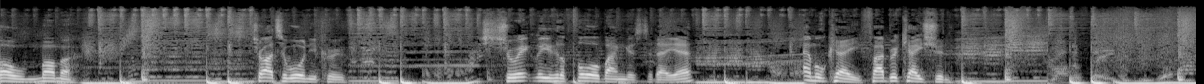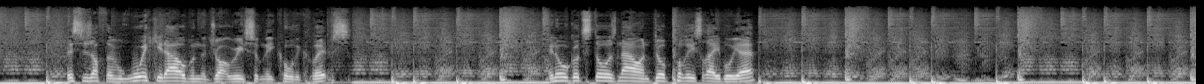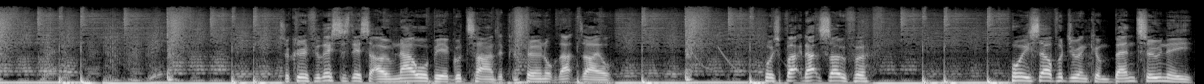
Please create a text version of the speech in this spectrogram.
Whoa, mama. Tried to warn you, crew. Strictly for the four bangers today, yeah? Emalkay, Fabrication. This is off the wicked album that dropped recently called Eclipse. In all good stores now on Dub Police label, yeah? So, crew, if you listen to this at home, now will be a good time to turn up that dial. Push back that sofa. Pour yourself a drink and bend to knee.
